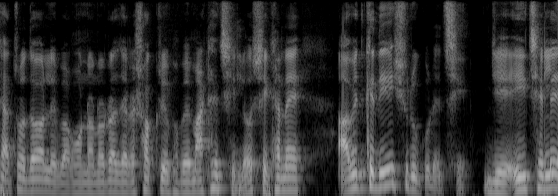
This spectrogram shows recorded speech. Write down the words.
ছাত্রদল এবং অন্যান্যরা যারা সক্রিয়ভাবে মাঠে ছিল, সেখানে আবিদকে দিয়েই শুরু করেছি যে এই ছেলে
